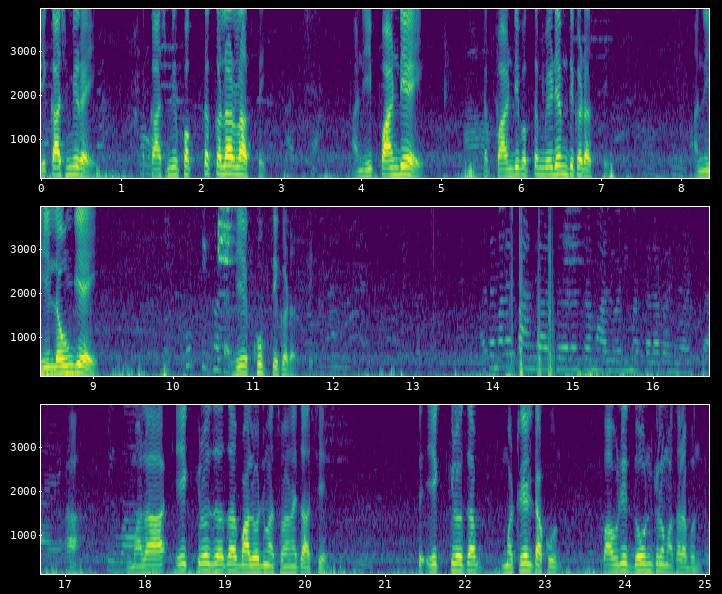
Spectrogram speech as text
हं. काश्मीर आहे हो. काश्मीर फक्त कलरला असते आणि ही पांडी आहे. त्या पांडी फक्त मिडियम तिखट असते. आणि ही लवंगी आहे ही खूप तिखट असते हां तुम्हाला एक किलो जर मालवणी मसाला बनायचा असेल. तर एक किलोचा मटेरियल टाकून पावणे दोन किलो मसाला बनतो.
